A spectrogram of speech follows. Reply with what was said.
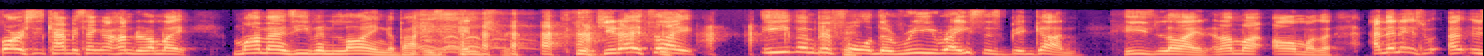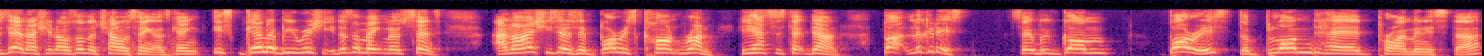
Boris's camp is saying 100." I'm like, my man's even lying about his entry. You know, it's like even before the re-race has begun, he's lying, and I'm like, "Oh my god!" And then it's it was then actually, I was on the channel saying, I was going, "It's gonna be Rishi. It doesn't make no sense." And I actually said, "I said Boris can't run. He has to step down." But look at this. So we've gone Boris, the blonde-haired prime minister.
